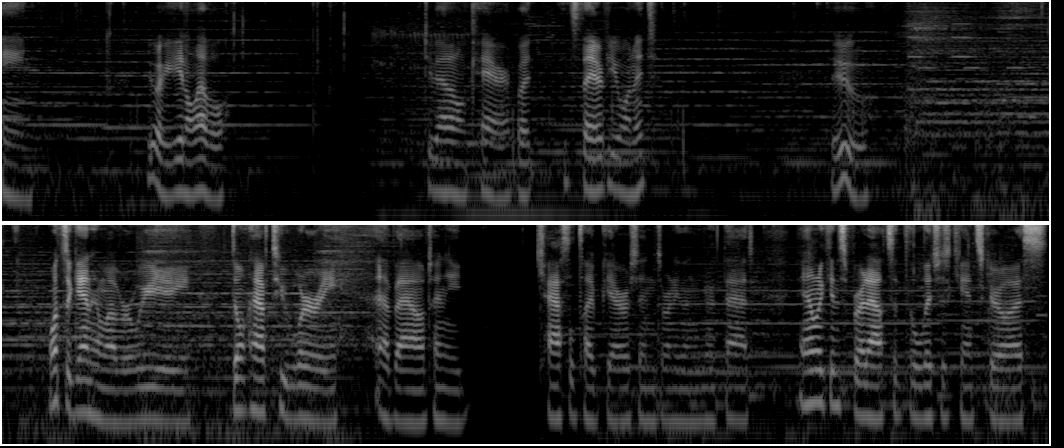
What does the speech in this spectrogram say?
pain. Ooh, I could get a level. Too bad I don't care, but it's there if you want it. Ooh. Once again, however, we don't have to worry about any castle type garrisons or anything like that. And we can spread out so the liches can't screw us.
